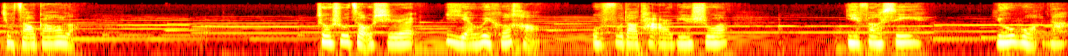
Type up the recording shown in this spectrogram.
就糟糕了。周叔走时一眼未和好，我附到他耳边说：“你放心，有我呢。”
